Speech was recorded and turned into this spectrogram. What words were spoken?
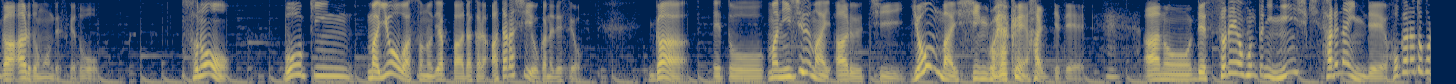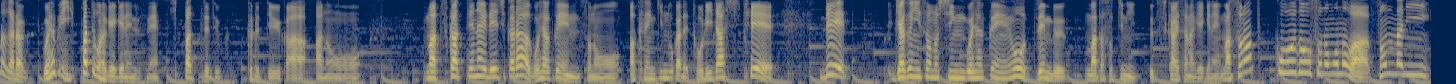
があると思うんですけどその棒金、まあ、要はそのやっぱだから新しいお金ですよ。が、えっとまあ、20枚あるうち4枚新500円入ってて、あのでそれが本当に認識されないんで他のところから500円引っ張ってこなきゃいけないんですね。引っ張ってくるっていうか、あのまあ、使ってないレジから500円その悪戦金とかで取り出してで逆にその新500円を全部またそっちに移し返さなきゃいけない、まあ、その行動そのものはそんなに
